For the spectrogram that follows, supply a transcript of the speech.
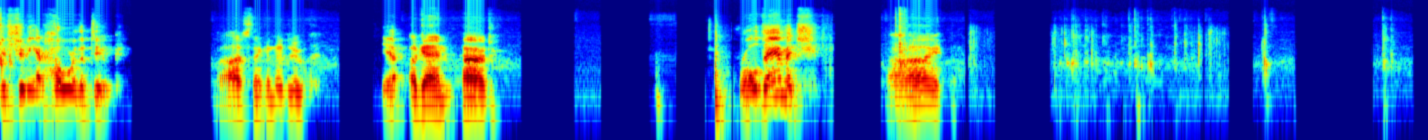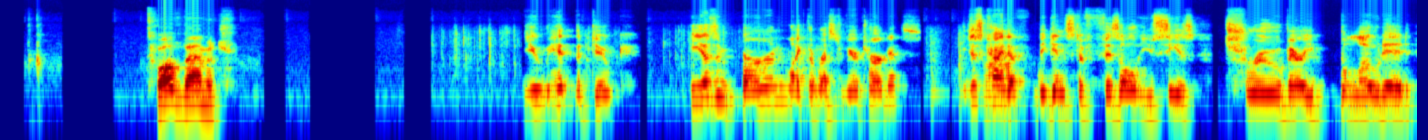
You're shooting at Ho or the Duke. I was thinking the Duke. Yep. Again, hard. Roll damage. Alright. Twelve damage. You hit the Duke. He doesn't burn like the rest of your targets. He just kind Uh-huh. of begins to fizzle. You see his true, very bloated,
